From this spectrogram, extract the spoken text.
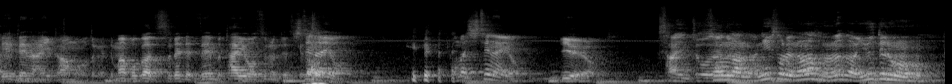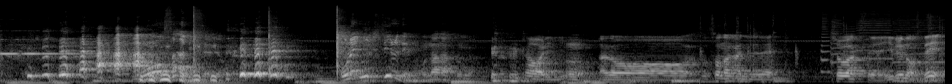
うん。出てないかもとか言ってまあ僕は全て全部対応するんですけど。してないよ。お前してないよ。いやいやサインちょうだいそんなん何それ7分なんか言うてるもん。ノーサービスやよ俺に来てるでもう7分が。代わりに、うん。あのーそそんな感じでね小学生いるので、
